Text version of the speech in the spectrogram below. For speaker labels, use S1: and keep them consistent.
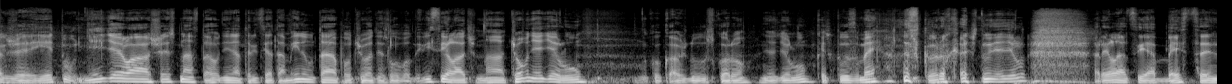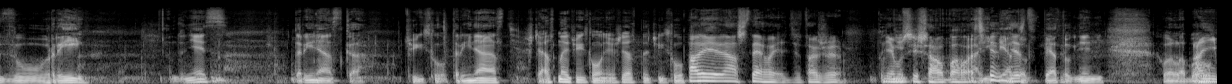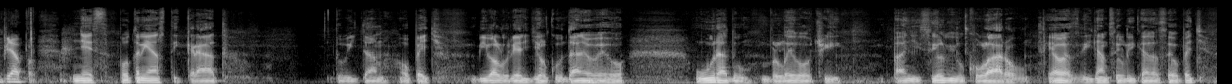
S1: Takže je tu nedela, 16. hodina 30. minúta, počúvate Slobodný vysielač. Na čo v nedelu? Ako každú skoro nedelu, keď tu sme, skoro každú nedelu. Relácia bez cenzúry. Dnes 13 číslo 13, šťastné číslo, nešťastné číslo.
S2: Ale 11. je, takže to nemusíš sa obávať.
S1: Ani piatok, piatok není, Bohu.
S2: Ani piatok.
S1: Dnes po 13. krát tu vítam opäť bývalú riaditeľku daňového úradu v Levoči, pani Silviu Kolárovú. Ja vás vítam, Silvíka, zase opäť.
